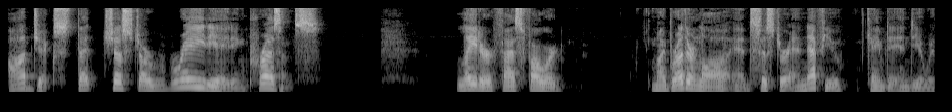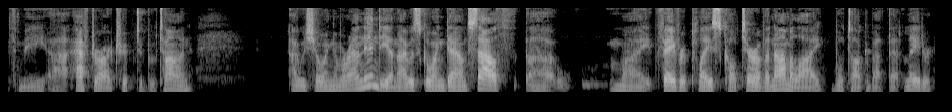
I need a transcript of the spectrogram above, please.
objects that just are radiating presence. Later, fast forward, my brother in law and sister and nephew came to India with me uh, after our trip to Bhutan. I was showing him around India and I was going down south. Uh, my favorite place called Tiruvannamalai. We'll talk about that later.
